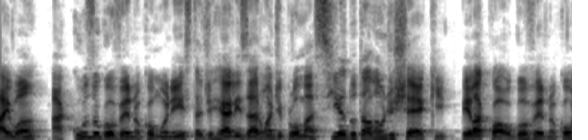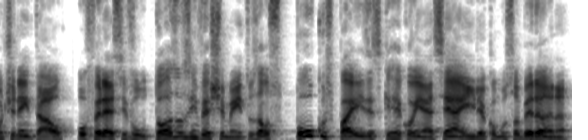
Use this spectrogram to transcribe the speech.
Taiwan acusa o governo comunista de realizar uma diplomacia do talão de cheque, pela qual o governo continental oferece vultosos investimentos aos poucos países que reconhecem a ilha como soberana.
